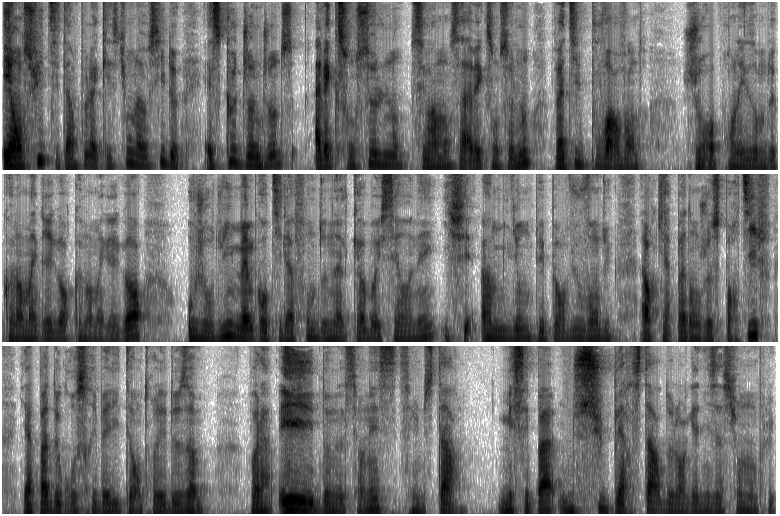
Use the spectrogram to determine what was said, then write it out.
et ensuite, c'était un peu la question là aussi de est-ce que John Jones, avec son seul nom, c'est vraiment ça, avec son seul nom, va-t-il pouvoir vendre? Je reprends l'exemple de Conor McGregor. Conor McGregor, aujourd'hui, même quand il affronte Donald Cowboy Cerrone, il fait un million de pay-per-view vendus. Alors qu'il n'y a pas d'enjeu sportif, il n'y a pas de grosse rivalité entre les deux hommes. Voilà. Et Donald Cerrone, c'est une star. Mais c'est pas une superstar de l'organisation non plus.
